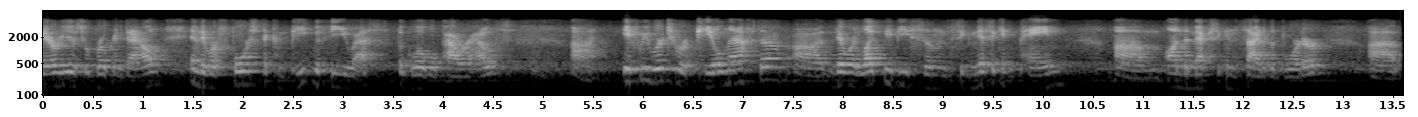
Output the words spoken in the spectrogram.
barriers were broken down and they were forced to compete with the U.S., the global powerhouse. Uh, if we were to repeal NAFTA, uh, there would likely be some significant pain um, on the Mexican side of the border. Uh,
